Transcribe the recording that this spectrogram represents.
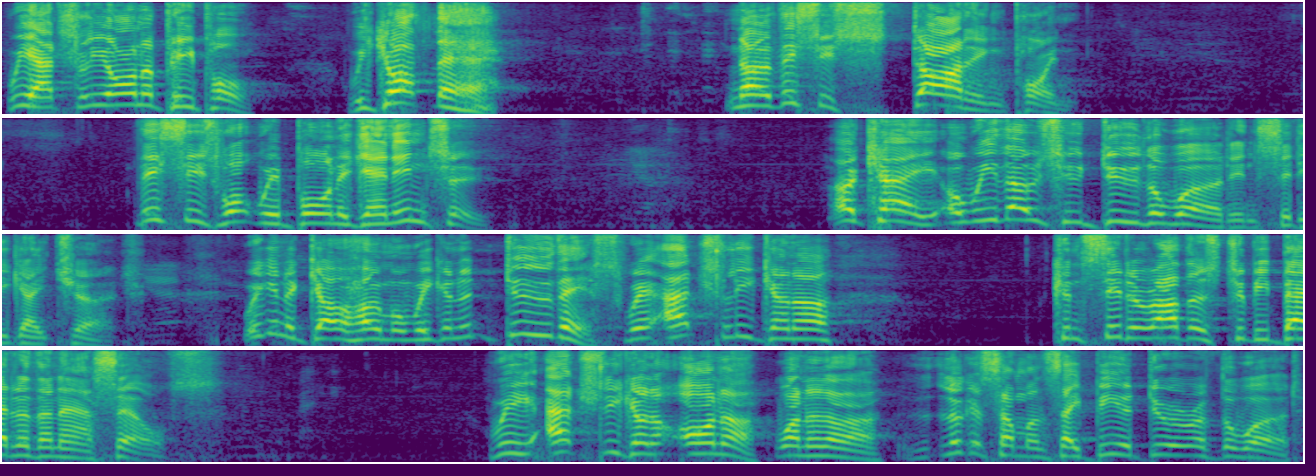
we actually honor people. We got there. No, this is starting point. This is what we're born again into. Okay, are we those who do the word in Citygate Church? We're going to go home and we're going to do this. We're actually going to consider others to be better than ourselves. We're actually going to honor one another. Look at someone say, Be a doer of the word,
